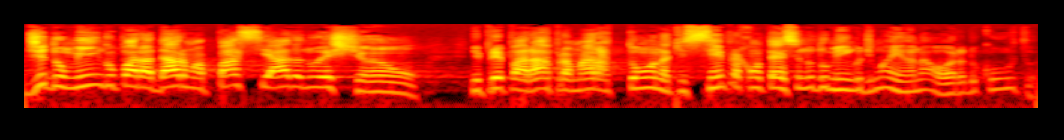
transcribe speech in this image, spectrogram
de domingo para dar uma passeada no Eixão, me preparar para a maratona que sempre acontece no domingo de manhã na hora do culto.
